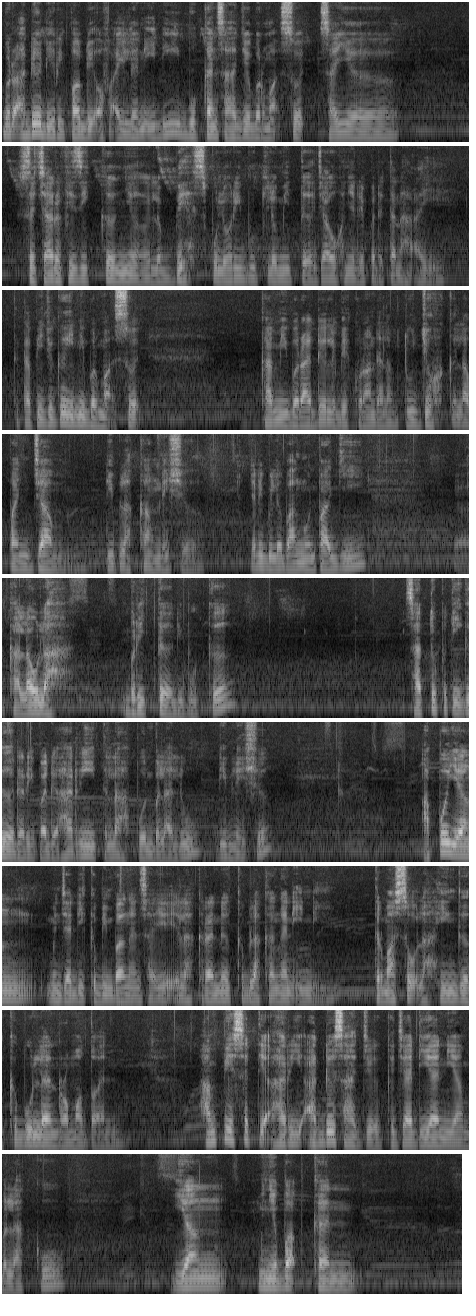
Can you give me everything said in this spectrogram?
berada di Republic of Ireland ini bukan sahaja bermaksud saya secara fizikalnya lebih 10,000 km jauhnya daripada tanah air. Tetapi juga ini bermaksud kami berada lebih kurang dalam 7 ke 8 jam di belakang Malaysia. Jadi bila bangun pagi, eh, kalaulah berita dibuka, satu per tiga daripada hari telah pun berlalu di Malaysia apa yang menjadi kebimbangan saya ialah kerana kebelakangan ini termasuklah hingga ke bulan Ramadan hampir setiap hari ada sahaja kejadian yang berlaku yang menyebabkan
